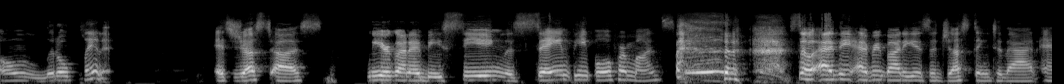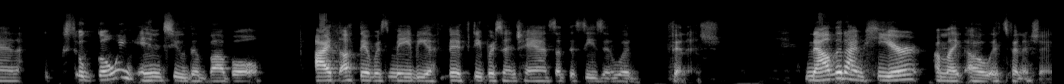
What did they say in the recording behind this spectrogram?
own little planet. It's just us. We are going to be seeing the same people for months. so I think everybody is adjusting to that. And so going into the bubble, I thought there was maybe a 50% chance that the season would finish. Now that I'm here, I'm like, oh, it's finishing.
